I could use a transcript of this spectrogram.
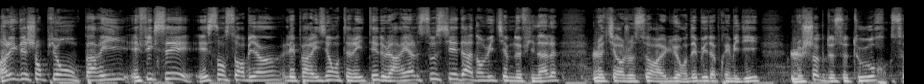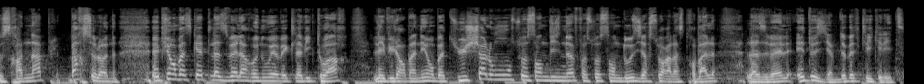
En Ligue des Champions, Paris est fixé et s'en sort bien. Les Parisiens ont hérité de la Real Sociedad en huitième de finale. Le tirage au sort a eu lieu en début d'après-midi. Le choc de ce tour, ce sera Naples-Barcelone. Et puis en basket, Lasvel a renoué avec la victoire. Les Villeurbanais ont battu Chalon 79 à 72 hier soir à l'Astrobal. Lasvel est deuxième de Betclic Elite.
